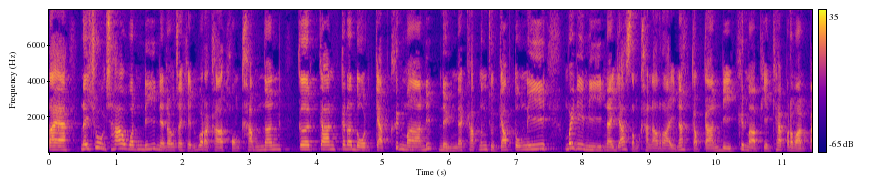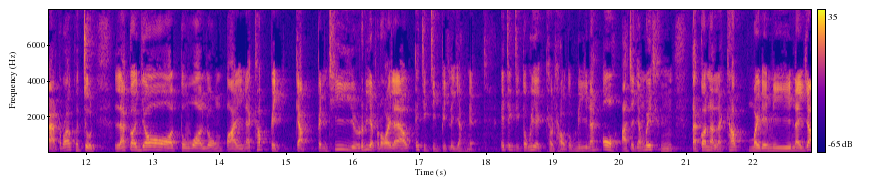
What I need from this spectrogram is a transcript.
แต่ในช่วงเช้าวันนี้เนี่ยเราจะเห็นว่าราคาทองคำนั้น เกิดการกระโดดแก็บขึ้นมานิดหนึ่งนะครับนักทุนครับตรงนี้ไม่ได้มีนัยยะสำคัญอะไรนะกับการดีดขึ้นมาเพียงแค่ประมาณ 800 กว่าจุด แล้วก็ย่อตัวลงไปนะครับปิดกับเป็นที่เรียบร้อยแล้ว เอ๊ะจริง ๆ ปิดหรือยังเนี่ยเอ๊ะจริงๆ ต้องเรียกแถวๆ ตรงนี้นะ โอ้ อาจจะยังไม่ถึง แต่ก็นั่นแหละครับ ไม่ได้มีนัยยะ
